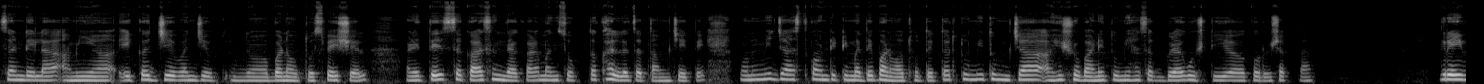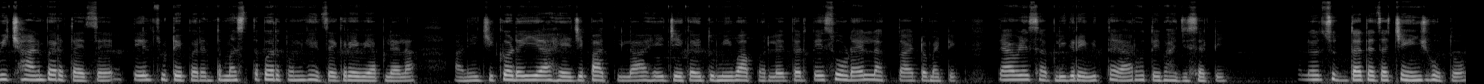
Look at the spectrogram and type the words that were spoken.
संडेला आम्ही एकच जेवण जेव बनवतो स्पेशल आणि तेच सकाळ संध्याकाळ मनसोक्त खाल्लं जातं आमच्या इथे. म्हणून मी जास्त क्वांटिटीमध्ये बनवत होते. तर तुम्ही तुमच्या हिशोबाने तुम्ही ह्या सगळ्या गोष्टी करू शकता. ग्रेव्ही छान परतायचं आहे तेल सुटेपर्यंत मस्त परतून घ्यायचं आहे ग्रेव्ही आपल्याला. आणि जी कढई आहे जे पातीला आहे जे काही तुम्ही वापरलं आहे तर ते सोडायला लागतं ॲटोमॅटिक त्यावेळेस आपली ग्रेव्ही तयार होते भाजीसाठी. कलरसुद्धा त्याचा चेंज होतो.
